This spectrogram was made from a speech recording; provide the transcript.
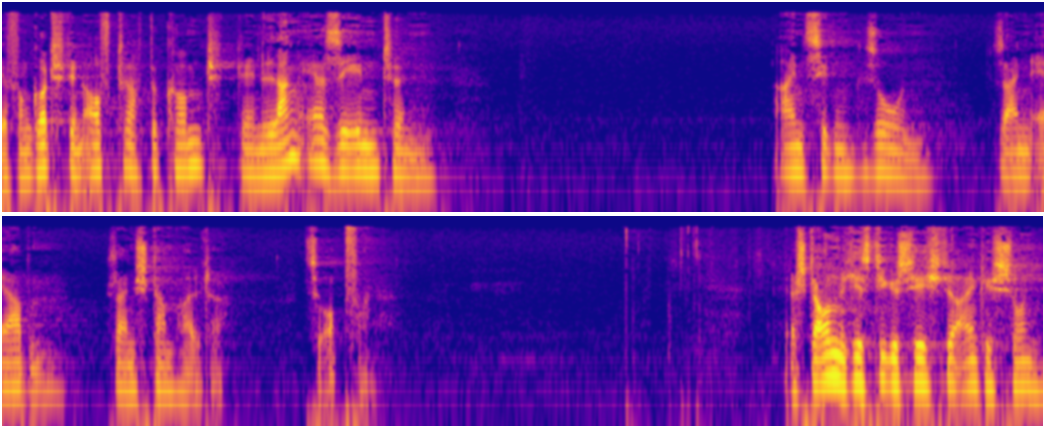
der von Gott den Auftrag bekommt, den lang ersehnten einzigen Sohn, seinen Erben, seinen Stammhalter zu opfern. Erstaunlich ist die Geschichte eigentlich schon.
